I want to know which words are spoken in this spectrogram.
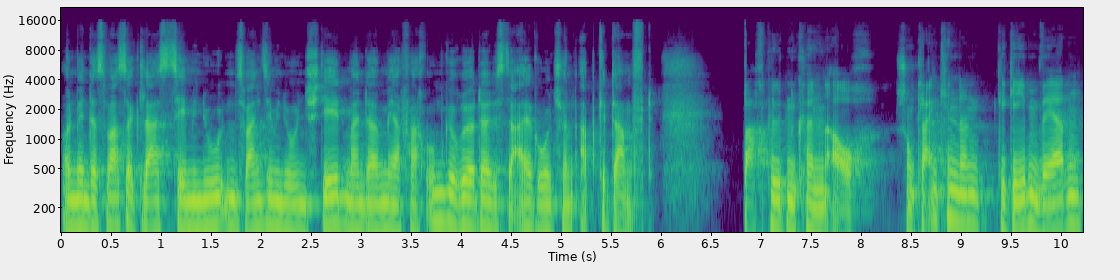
Und wenn das Wasserglas 10 Minuten, 20 Minuten steht, man da mehrfach umgerührt hat, ist der Alkohol schon abgedampft. Bachblüten können auch schon Kleinkindern gegeben werden.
